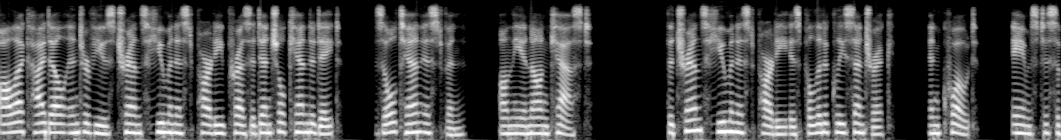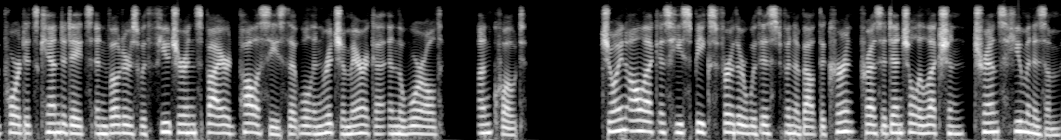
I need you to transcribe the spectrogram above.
Alek Heidel interviews Transhumanist Party presidential candidate, Zoltan Istvan, on the Anoncast. The Transhumanist Party is politically centric, and quote, aims to support its candidates and voters with future-inspired policies that will enrich America and the world, unquote. Join Alek as he speaks further with Istvan about the current presidential election, transhumanism,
